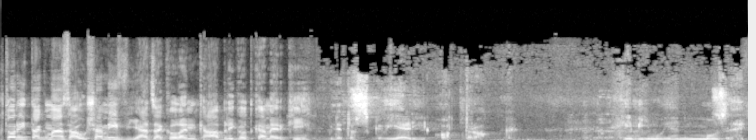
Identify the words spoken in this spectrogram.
ktorý tak má za ušami viac ako len káblik od kamerky. Bude to skvělý otrok. Chybí mu jen mozek.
